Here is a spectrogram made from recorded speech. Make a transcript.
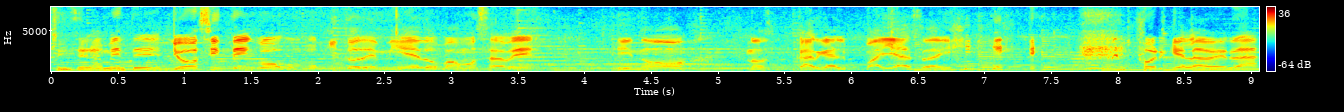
sinceramente yo sí tengo un poquito de miedo. Vamos a ver si no nos carga el payaso ahí. Porque la verdad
